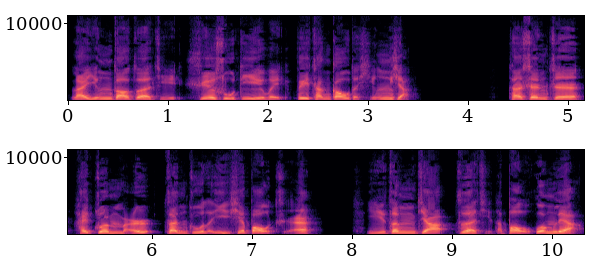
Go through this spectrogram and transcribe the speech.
来营造自己学术地位非常高的形象。他甚至还专门赞助了一些报纸，以增加自己的曝光量。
